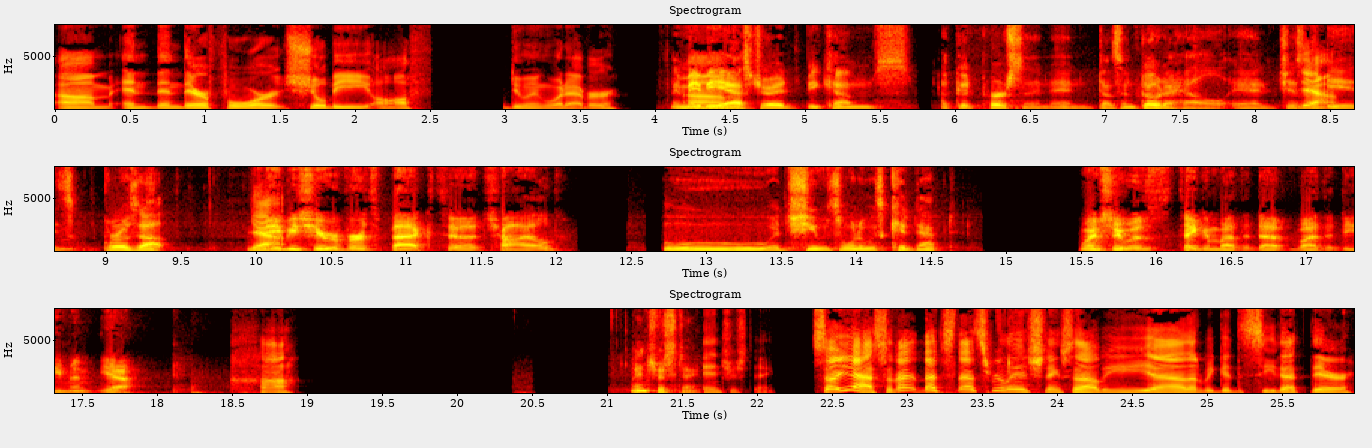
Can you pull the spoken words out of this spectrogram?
Um, and then therefore she'll be off doing whatever. And maybe Um, Astrid becomes a good person and doesn't go to hell and just Yeah. is grows up. Yeah, Maybe she reverts back to a child Ooh, and she was the one who was kidnapped? when she was taken by the de- by the demon. Yeah. huh? Interesting. Interesting. so yeah, so that that's that's really interesting. So that'll be uh, that'll be good to see that there.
